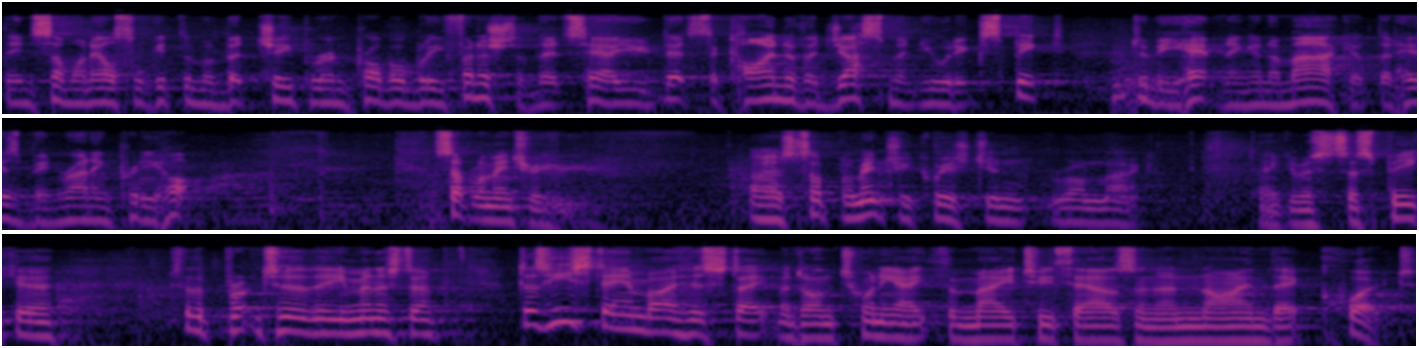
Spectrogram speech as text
then someone else will get them a bit cheaper and probably finish them. That's how you. That's the kind of adjustment you would expect to be happening in a market that has been running pretty hot. Supplementary. Uh, supplementary question, Ron Mark. Thank you, Mr Speaker. To the, to the Minister, does he stand by his statement on 28th of May 2009 that, quote,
